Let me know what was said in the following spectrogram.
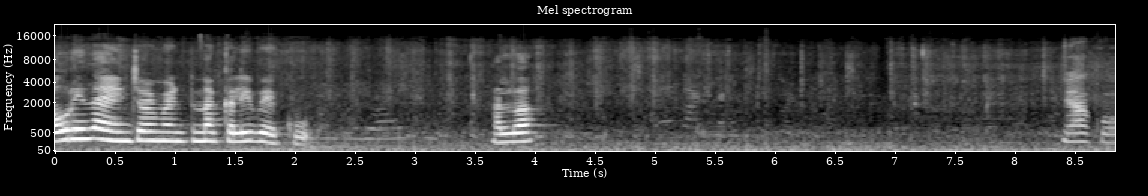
ಅವರಿಂದ ಎಂಜಾಯ್ಮೆಂಟನ್ನ ಕಲಿಬೇಕು. ಅಲ್ವಾ? ಯಾಕೋ?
